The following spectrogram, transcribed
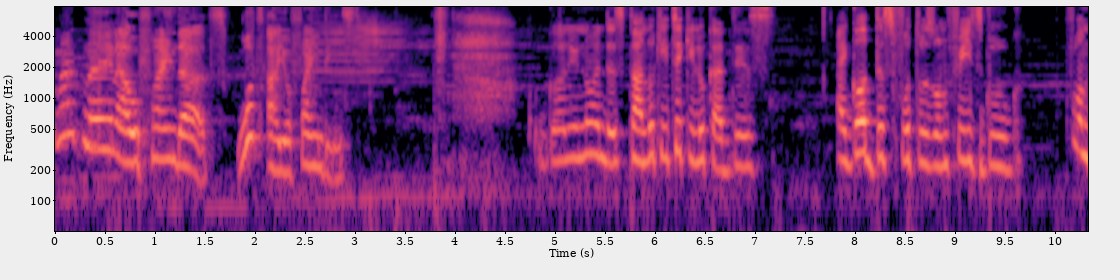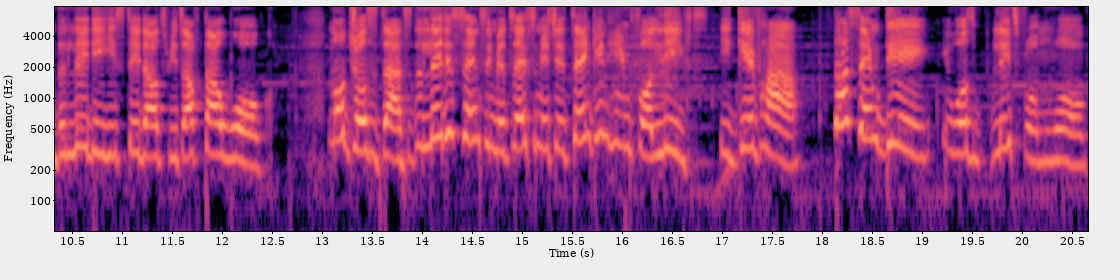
Not knowing I will find out. What are your findings? God, you don't understand. Okay, take a look at this. I got these photos on Facebook from the lady he stayed out with after work. Not just that, the lady sent him a text message thanking him for lift he gave her. That same day, he was late from work.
